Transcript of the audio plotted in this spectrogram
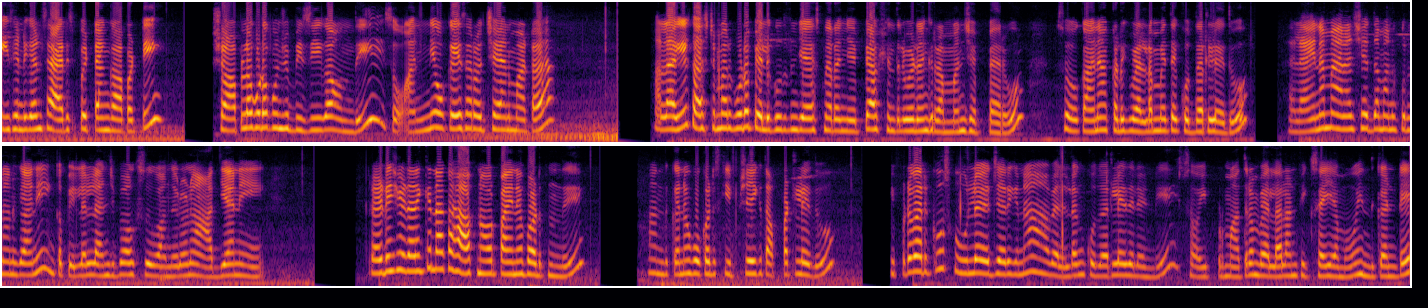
రీసెంట్గానే శారీస్ పెట్టాం కాబట్టి షాప్లో కూడా కొంచెం బిజీగా ఉంది. సో అన్నీ ఒకేసారి వచ్చాయన్నమాట. అలాగే కస్టమర్ కూడా పెళ్ళి కూతురు చేస్తున్నారని చెప్పి అక్షంతలు వేయడానికి రమ్మని చెప్పారు. సో కానీ అక్కడికి వెళ్ళడం అయితే కుదరలేదు. ఎలా అయినా మేనేజ్ చేద్దాం అనుకున్నాను కానీ ఇంకా పిల్లల లంచ్ బాక్స్ అందులోనూ ఆద్యాని రెడీ చేయడానికి నాకు హాఫ్ అన్ అవర్ పైన పడుతుంది. అందుకని ఒక్కొక్కటి స్కిప్ చేయక తప్పట్లేదు. ఇప్పటి వరకు స్కూల్లో ఏది జరిగినా వెళ్ళడం కుదరలేదులేండి. సో ఇప్పుడు మాత్రం వెళ్ళాలని ఫిక్స్ అయ్యాము. ఎందుకంటే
